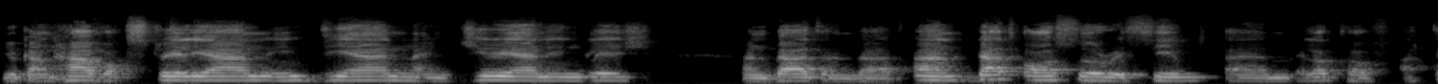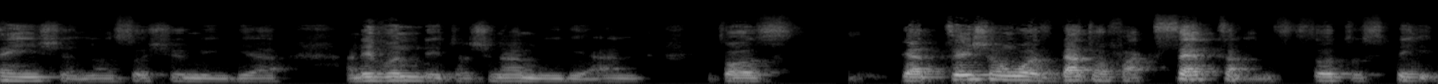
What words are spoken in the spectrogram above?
you can have Australian, Indian, Nigerian English, and that and that. And that also received um, a lot of attention on social media and even the traditional media. And it was, the attention was that of acceptance, so to speak.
